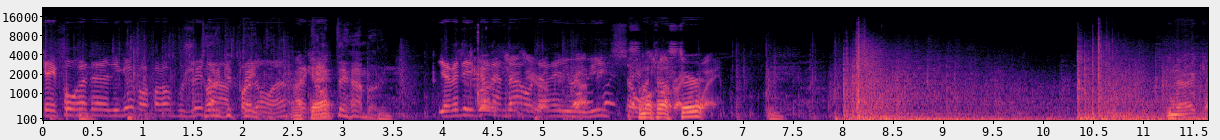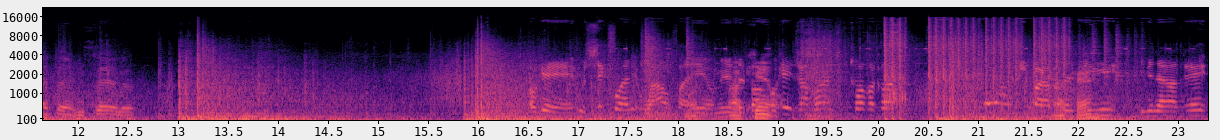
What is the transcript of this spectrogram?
Ok, il faut, euh, les gars, il va falloir bouger dans pas long, hein. Ok. Il y avait des gars là-dedans au dernier UAV, C'est mon cluster. Il y en a un qui atterrissait, là. Ok, où c'est qu'il faut aller? Wow, faut aller au milieu Ok. de le Ok, j'en vois un, 3 o'clock. Je suis pas capable de Ok. le plier. Il vient de rentrer.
